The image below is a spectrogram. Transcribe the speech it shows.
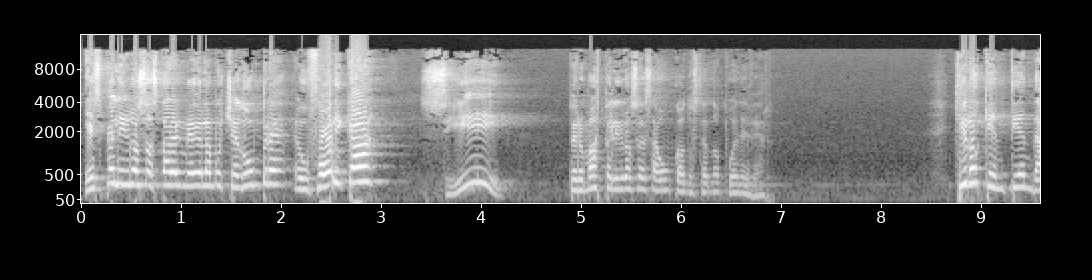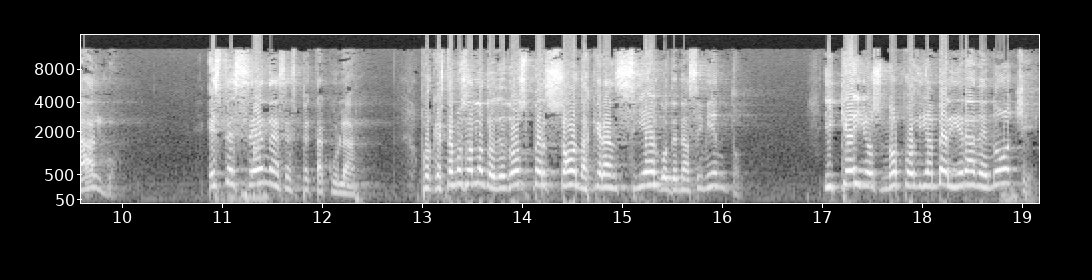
¿Es peligroso estar en medio de la muchedumbre eufórica? Sí, pero más peligroso es aún cuando usted no puede ver. Quiero que entienda algo. Esta escena es espectacular, porque estamos hablando de dos personas que eran ciegos de nacimiento y que ellos no podían ver y era de noche.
